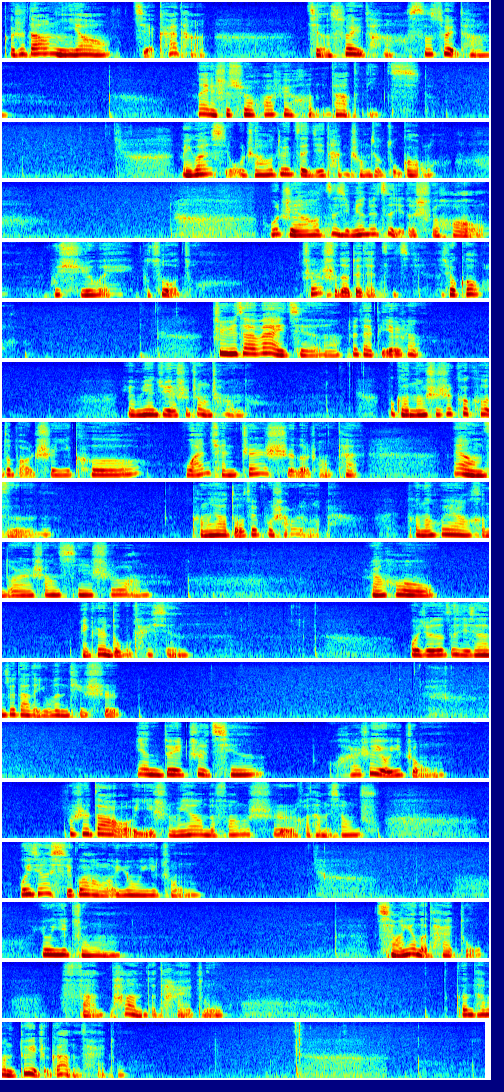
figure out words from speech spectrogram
可是，当你要解开它、剪碎它、撕碎它，那也是需要花费很大的力气的。没关系，我只要对自己坦诚就足够了。我只要自己面对自己的时候，不虚伪，不做作。真实的对待自己，那就够了。至于在外界对待别人，有面具也是正常的。不可能时时刻刻的保持一颗完全真实的状态，那样子可能要得罪不少人了吧？可能会让很多人伤心失望，然后每个人都不开心。我觉得自己现在最大的一个问题是，面对至亲，我还是有一种不知道以什么样的方式和他们相处。我已经习惯了用一种用一种强硬的态度反叛的态度，跟他们对着干的态度。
